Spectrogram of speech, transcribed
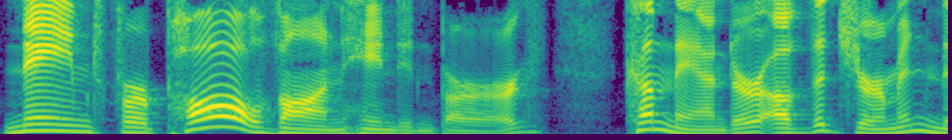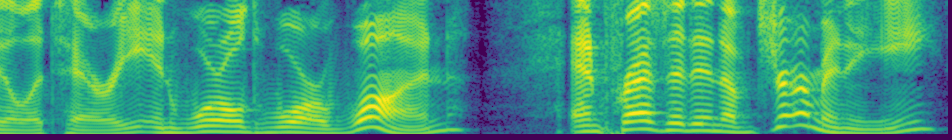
named for Paul von Hindenburg, commander of the German military in World War I and president of Germany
